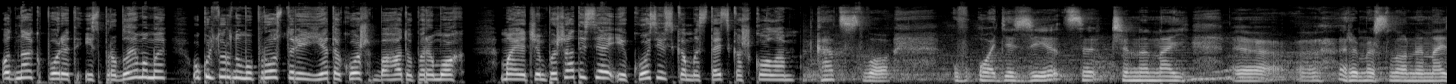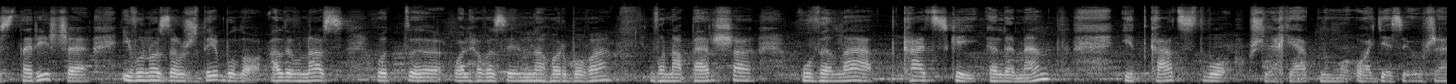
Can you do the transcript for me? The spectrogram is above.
Однак поряд із проблемами у культурному просторі є також багато перемог. Має чим пишатися і Косівська мистецька школа. Ткацтво в одязі це чи не най е, е, ремесло не найстаріше, і воно завжди було. Але в нас, от е, Ольга Васильівна Горбова, вона перша увела ткацький елемент і ткацтво в шляхетному одязі, вже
